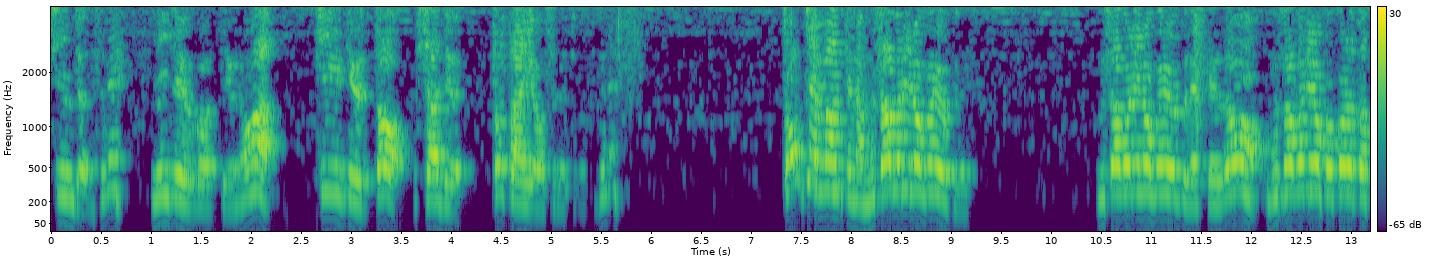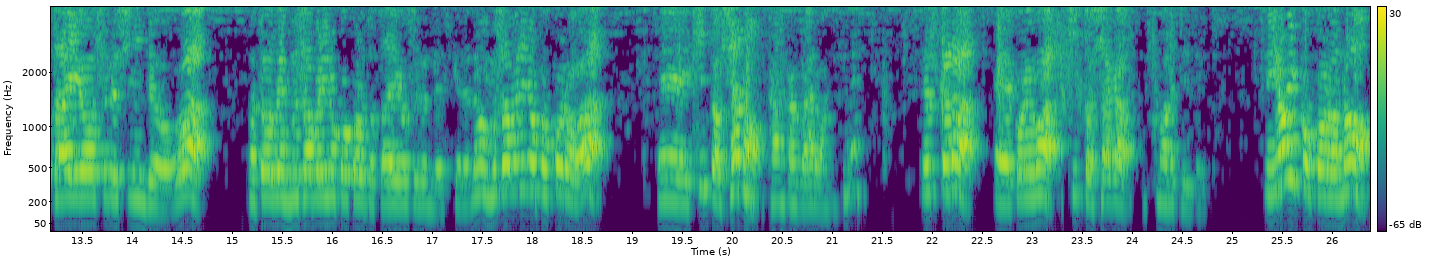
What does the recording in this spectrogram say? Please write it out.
神女ですね。25っていうのは、喜寿と社寿と対応するということですね。トンケンマンっていうのはむさぼりのグループです。むさぼりのグループですけれども、むさぼりの心と対応する信条は、まあ、当然むさぼりの心と対応するんですけれども、むさぼりの心は、えー、木と社の感覚があるわけですね。ですから、えー、これは木と社がまれついている。で良い心の、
